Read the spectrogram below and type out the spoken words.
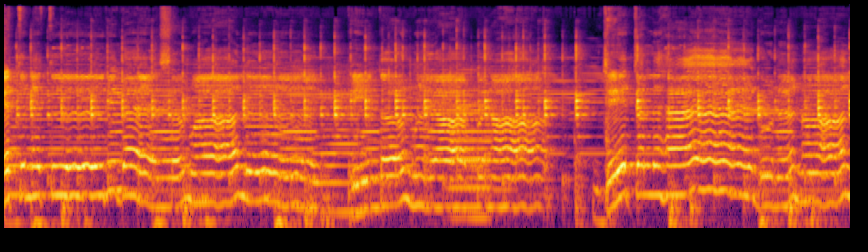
ਨਿਤ ਨਿਤ ਹਿਰਦੈ ਸਮਾਲ ਪ੍ਰੀਤਮ ਆਪਨਾ ਜੇ ਚਲ ਹੈ ਗੁਣ ਨਾਲ,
